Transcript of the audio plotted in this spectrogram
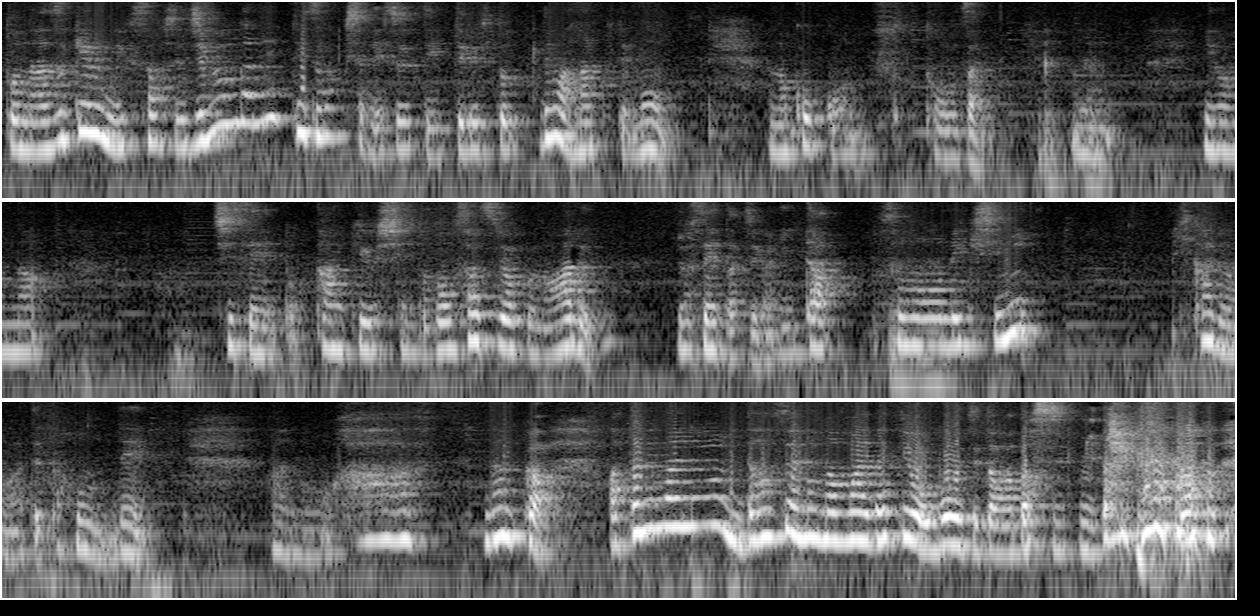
と名付けるにふさわしい自分がね哲学者ですって言ってる人ではなくてもあの古今東西うん。いろんな知性と探求心と洞察力のある女性たちがいた。その歴史に光を当てた本であのはあなんか当たり前のように男性の名前だけを覚えてた私みたいな。なんか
